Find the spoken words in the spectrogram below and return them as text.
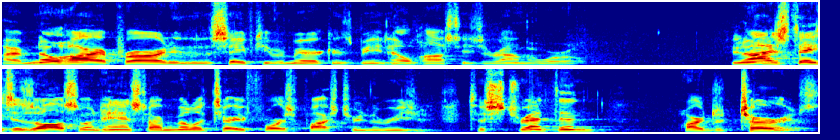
I have no higher priority than the safety of Americans being held hostage around the world. The United States has also enhanced our military force posture in the region to strengthen our deterrence.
